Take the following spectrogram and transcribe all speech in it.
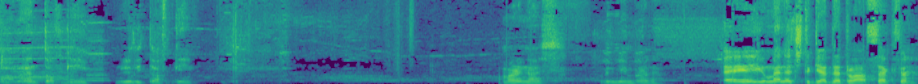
Oh man, tough game. Really tough game. Very nice. Good game, brother. Hey, you managed to get that last sector.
